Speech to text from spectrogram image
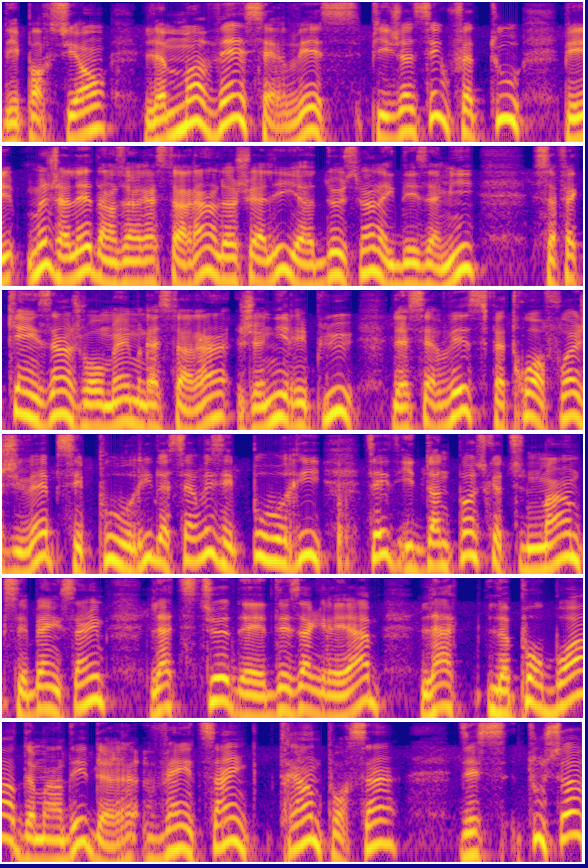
des portions, le mauvais service. Puis je sais que vous faites tout. Puis moi, j'allais dans un restaurant, là, je suis allé il y a deux semaines avec des amis. Ça fait 15 ans que je vais au même restaurant. Je n'irai plus. Le service fait trois fois j'y vais, puis c'est pourri. Le service est pourri. Sais, il te donne pas ce que tu demandes, c'est bien simple. L'attitude est désagréable. Le pourboire demandé de 25-30 Dis- Tout ça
